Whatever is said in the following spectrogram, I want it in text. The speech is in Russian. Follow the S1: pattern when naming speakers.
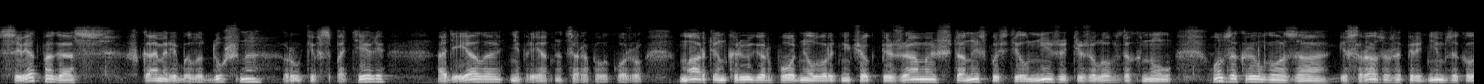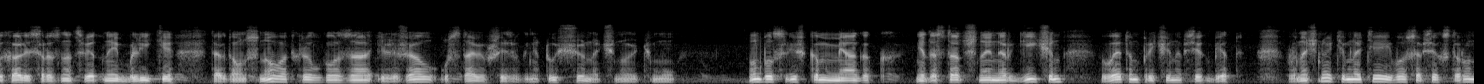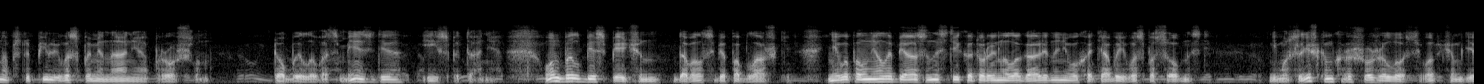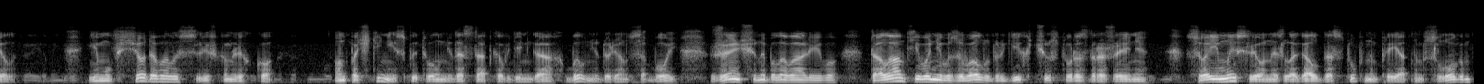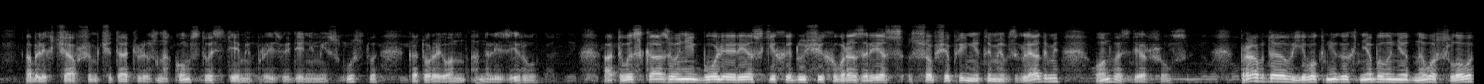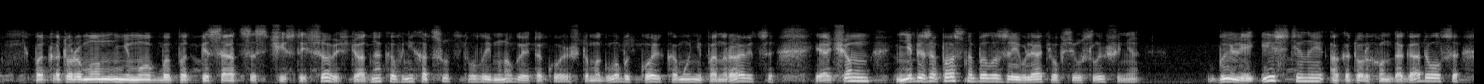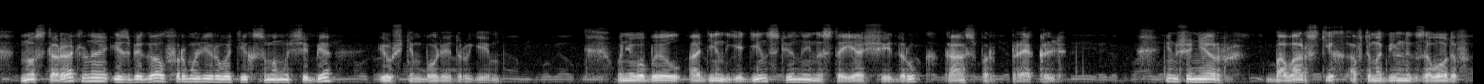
S1: Свет погас, в камере было душно, руки вспотели, одеяло неприятно царапало кожу. Мартин Крюгер поднял воротничок пижамы, штаны спустил ниже, тяжело вздохнул. Он закрыл глаза, и сразу же перед ним заколыхались разноцветные блики. Тогда он снова открыл глаза и лежал, уставившись в гнетущую ночную тьму. Он был слишком мягок, недостаточно энергичен, в этом причина всех бед. В ночной темноте его со всех сторон обступили воспоминания о прошлом. То было возмездие и испытание. Он был беспечен, давал себе поблажки, не выполнял обязанностей, которые налагали на него хотя бы его способности. Ему слишком хорошо жилось, вот в чем дело. Ему все давалось слишком легко – он почти не испытывал недостатка в деньгах, был недурен собой, женщины баловали его, талант его не вызывал у других чувства раздражения. Свои мысли он излагал доступным приятным слогом, облегчавшим читателю знакомство с теми произведениями искусства, которые он анализировал. От высказываний более резких, идущих вразрез с общепринятыми взглядами, он воздерживался. Правда, в его книгах не было ни одного слова, под которым он не мог бы подписаться с чистой совестью, однако в них отсутствовало и многое такое, что могло бы кое-кому не понравиться, и о чем небезопасно было заявлять во всеуслышание. Были истины, о которых он догадывался, но старательно избегал формулировать их самому себе и уж тем более другим. У него был один единственный настоящий друг Каспар Прекль. Инженер баварских автомобильных заводов.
